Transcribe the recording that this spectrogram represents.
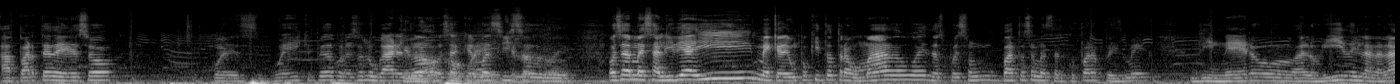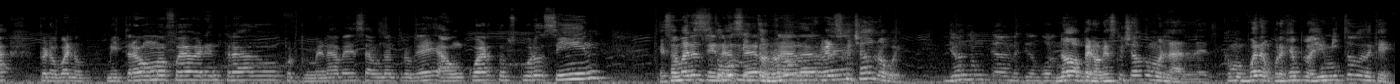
aparte de eso, pues, güey, qué pedo con esos lugares, Qué ¿no? loco, o sea, qué qué macizos, loco. güey. O sea, me salí de ahí, me quedé un poquito traumado, güey. Después un vato se me acercó para pedirme dinero al oído y la la la. Pero bueno, mi trauma fue haber entrado por primera vez a un antro gay, a un cuarto oscuro, sin. Esa madre es Sin como un mito, ¿no? nada, ¿Habías güey. escuchado o no, güey? Yo nunca me he metido en gordo. No, pero había escuchado como la, la- como bueno, por ejemplo, hay un mito de que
